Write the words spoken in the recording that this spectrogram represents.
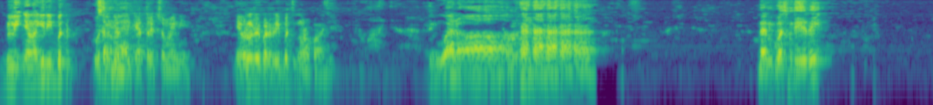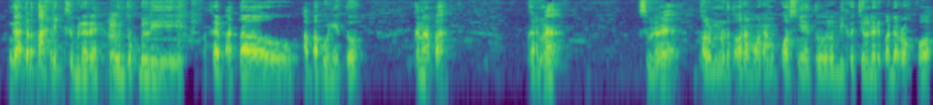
belinya lagi ribet. Gue Bosan ganti ya? cartridge sama ini. Ya udah daripada ribet ngerokok aja. Gua dong. Dan gue sendiri nggak tertarik sebenarnya Hmm? untuk beli vape atau apa pun itu. Kenapa? Karena sebenarnya kalau menurut orang-orang kosnya itu lebih kecil daripada rokok.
